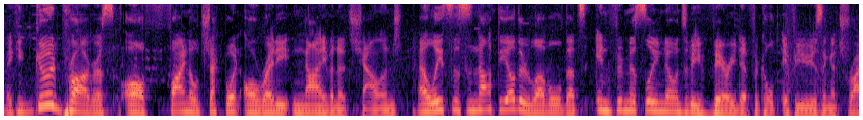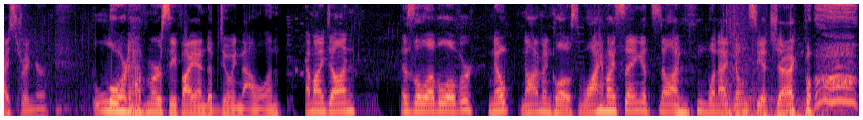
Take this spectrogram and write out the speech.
Making good progress. Oh, final checkpoint already. Not even a challenge. At least this is not the other level that's infamously known to be very difficult if you're using a tri-stringer. Lord have mercy if I end up doing that one. Am I done? Is the level over? Nope, not even close. Why am I saying it's done when I don't see a check? oh,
